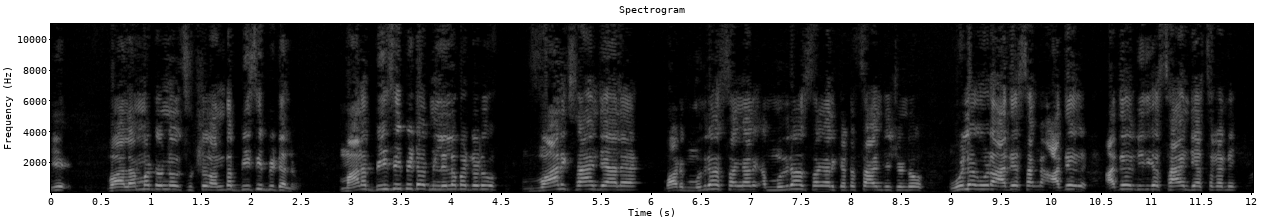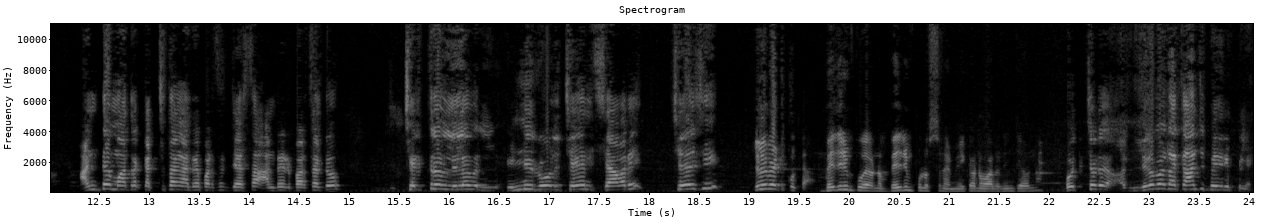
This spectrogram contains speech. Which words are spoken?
ఏ- వాళ్ళమ్మటి ఉన్న చుట్టూ అంతా బీసీ బిడ్డలు. మన బీసీ బిడ్డ నిలబడ్డాడు వానికి సాయం చేయాలి. వాడు ముదిరాజ్ సంఘానికి ముదిరాజ్ సంఘానికి ఎట్ట సాయం చేసిండు? ఊళ్ళో కూడా అదే సంఘం అదే అదే విధిగా సాయం చేస్తాడని అంటే మాత్రం ఖచ్చితంగా హండ్రెడ్ పర్సెంట్ చేస్తా హండ్రెడ్ పర్సెంట్. చరిత్రలో నిలవ ఇన్ని రోజులు చేయని సేవని చేసి నిలబెట్టుకుంటా. బెదిరింపు ఏమన్నా బెదిరింపులు వస్తున్నాయి మీకన్నా వాళ్ళ నుంచి ఏమన్నా? బొచ్చడు నిలబడ్డ కాంచి బెదిరింపులే.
